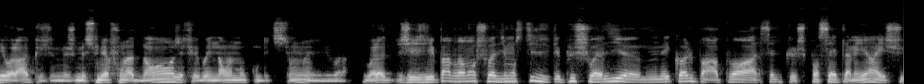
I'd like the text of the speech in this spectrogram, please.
et voilà, et puis je me, je me, suis mis à fond là-dedans, j'ai fait énormément de compétitions et voilà. Voilà, j'ai pas vraiment choisi mon style, j'ai plus choisi euh, mon école par rapport à celle que je pensais être la meilleure et je,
